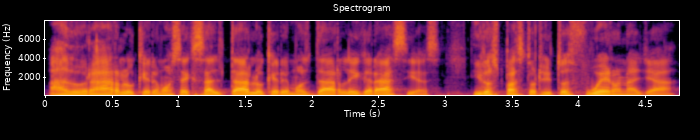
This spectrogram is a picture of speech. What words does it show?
adorarlo, queremos exaltarlo, queremos darle gracias. Y los pastorcitos fueron allá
